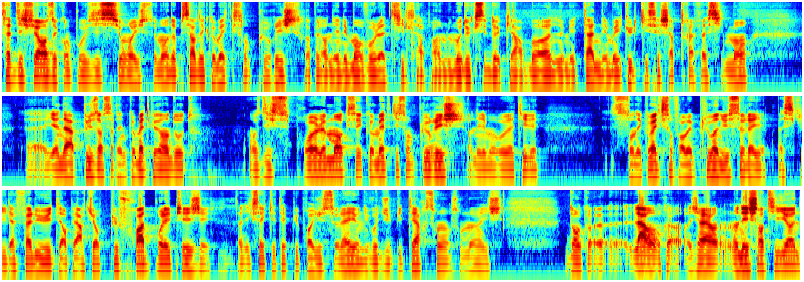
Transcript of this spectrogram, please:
cette différence de composition et justement d'observer des comètes qui sont plus riches, ce qu'on appelle en éléments volatiles, ça, par exemple le monoxyde de carbone, le méthane, des molécules qui s'échappent très facilement, euh, il y en a plus dans certaines comètes que dans d'autres. On se dit probablement que ces comètes qui sont plus riches en éléments volatiles, ce sont des comètes qui sont formées plus loin du Soleil, parce qu'il a fallu des températures plus froides pour les piéger, tandis que celles qui étaient plus proches du Soleil, au niveau de Jupiter, sont, moins riches. Donc euh, là, on, on, échantillonne.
